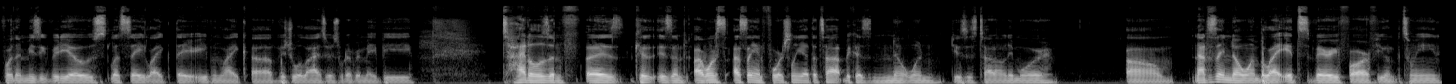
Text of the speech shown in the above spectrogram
for their music videos. Let's say like they're even like uh, visualizers, whatever it may be. Tidal is is is I want to, I say unfortunately at the top because no one uses Tidal anymore. Um, not to say no one, but like it's very far few in between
